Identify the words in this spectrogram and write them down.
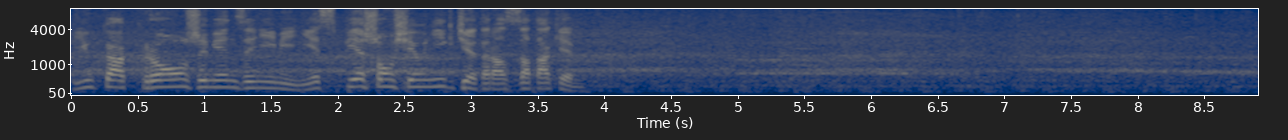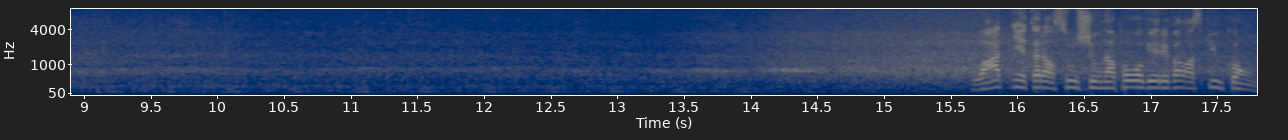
Piłka krąży między nimi. Nie spieszą się nigdzie teraz z atakiem. Ładnie teraz uszył na połowie rywala z piłką.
